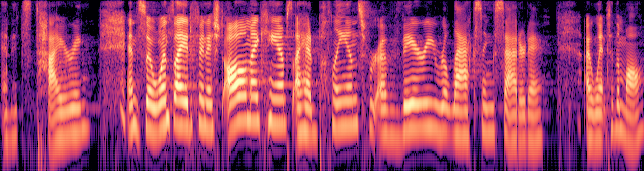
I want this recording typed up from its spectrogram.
and it's tiring. And so, once I had finished all my camps, I had plans for a very relaxing Saturday. I went to the mall.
